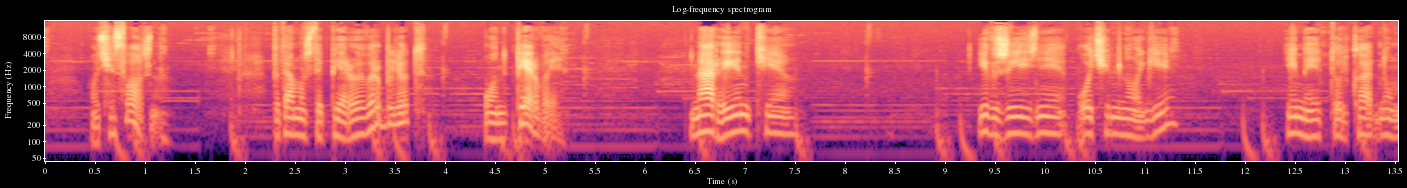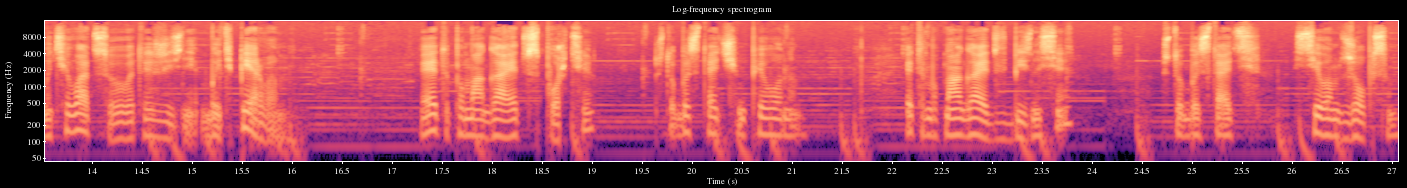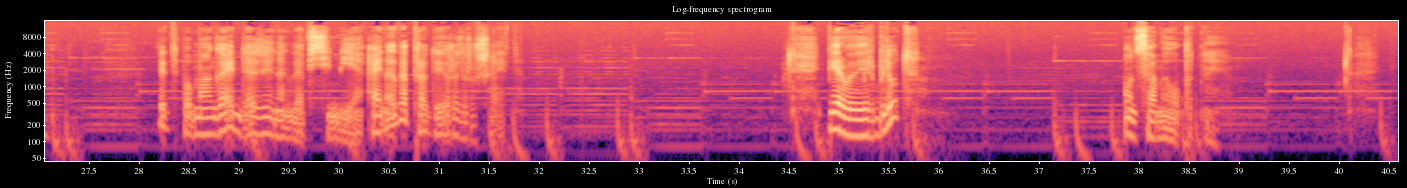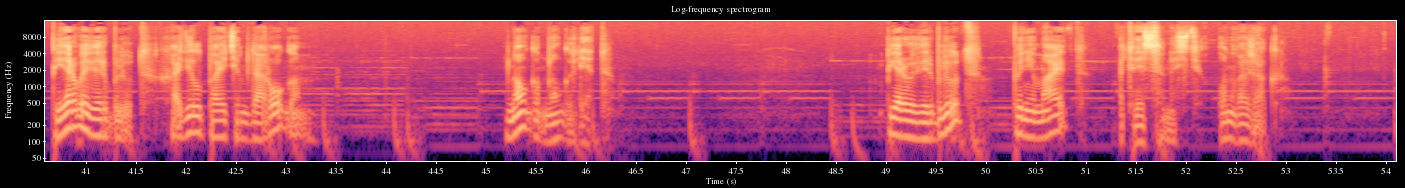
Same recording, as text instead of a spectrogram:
очень сложно. Потому что первый верблюд, он первый. На рынке и в жизни очень многие имеют только одну мотивацию в этой жизни – быть первым. Это помогает в спорте, чтобы стать чемпионом. Это помогает в бизнесе, чтобы стать Стивом Джобсом. Это помогает даже иногда в семье, а иногда, правда, ее разрушает. Первый верблюд, он самый опытный. Первый верблюд ходил по этим дорогам много-много лет. Первый верблюд понимает ответственность. Он вожак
